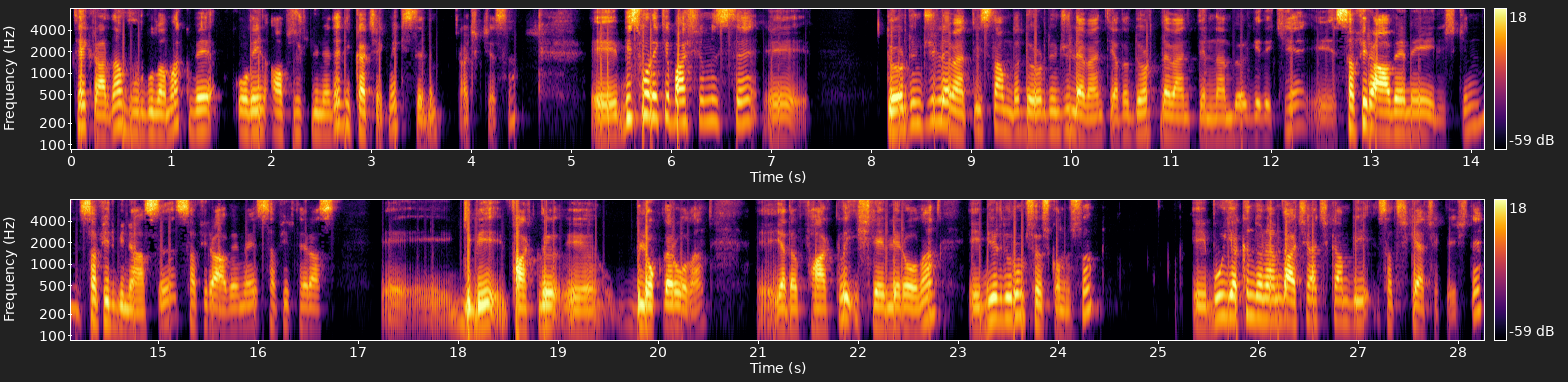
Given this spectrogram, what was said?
tekrardan vurgulamak ve olayın absürtlüğüne de dikkat çekmek istedim açıkçası. E, bir sonraki başlığımız ise e, 4. Levent'te İstanbul'da 4. Levent ya da 4 Levent denilen bölgedeki e, Safir AVM'ye ilişkin Safir binası, Safir AVM, Safir Teras e, gibi farklı e, blokları olan e, ya da farklı işlevleri olan e, bir durum söz konusu. E, bu yakın dönemde açığa çıkan bir satış gerçekleşti.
